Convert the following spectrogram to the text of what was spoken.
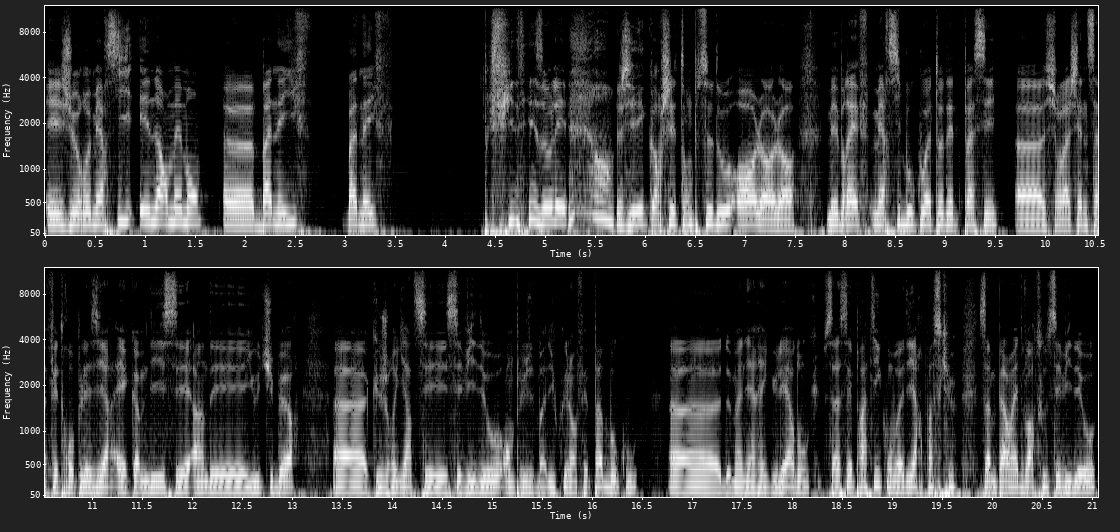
Et je remercie énormément euh, Baneif. Baneif. Je suis désolé, j'ai écorché ton pseudo, oh là là. Mais bref, merci beaucoup à toi d'être passé euh, sur la chaîne, ça fait trop plaisir. Et comme dit, c'est un des youtubeurs euh, que je regarde ses, ses vidéos. En plus, bah, du coup, il en fait pas beaucoup. Euh, de manière régulière. Donc c'est assez pratique on va dire parce que ça me permet de voir toutes ces vidéos.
